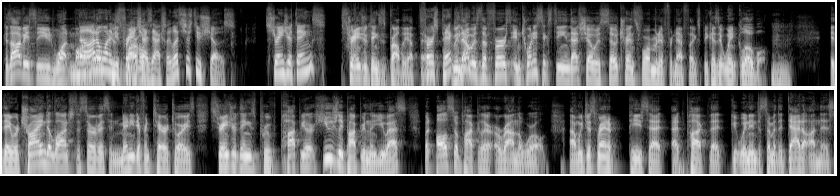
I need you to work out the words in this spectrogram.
because obviously you'd want Marvel. No, I don't want to do 'cause Marvel- franchise. Actually, let's just do shows. Stranger Things. Stranger Things is probably up there. First pick, I mean, that think? was the first in 2016. That show was so transformative for Netflix because it went global. They were trying to launch the service in many different territories. Stranger Things proved popular, hugely popular in the US, but also popular around the world. Um, we just ran a piece at, at Puck that went into some of the data on this.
